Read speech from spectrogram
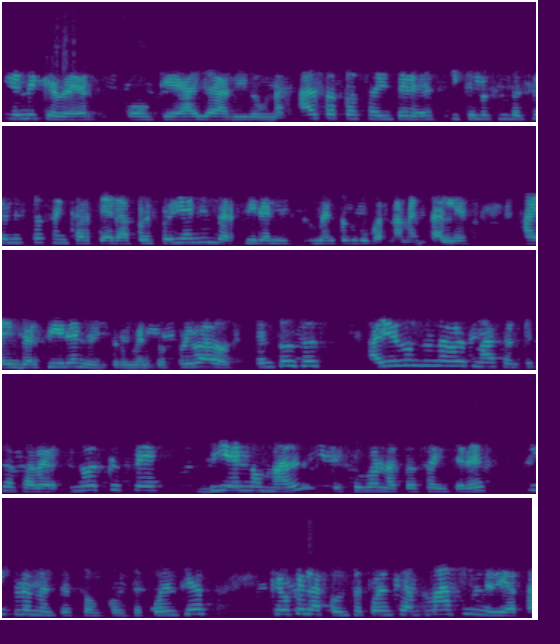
tiene que ver con que haya habido una alta tasa de interés y que los inversionistas en cartera preferían invertir en instrumentos gubernamentales a invertir en instrumentos privados. Entonces, ahí es donde una vez más empiezas a ver, no es que esté bien o mal que suban la tasa de interés, simplemente son consecuencias. Creo que la consecuencia más inmediata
